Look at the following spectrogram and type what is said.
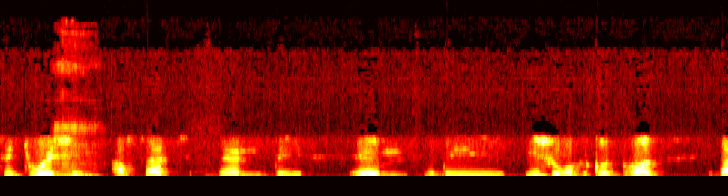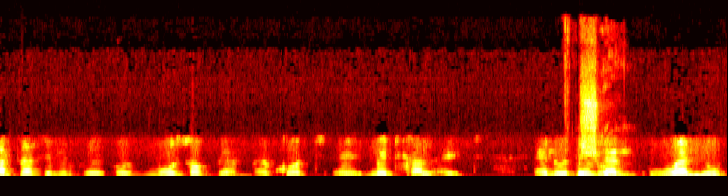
situation mm. affects then the um, the issue of the because that person is uh, most of them have got uh, medical aid, and within sure. then when you're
